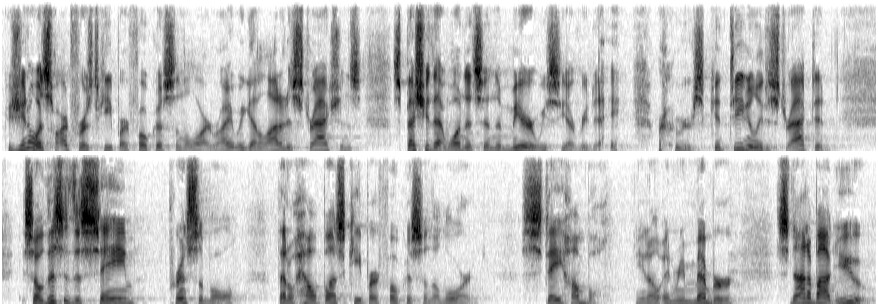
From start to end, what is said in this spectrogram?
Because you know it's hard for us to keep our focus on the Lord, right? We got a lot of distractions, especially that one that's in the mirror we see every day. We're continually distracted. So this is the same principle that'll help us keep our focus on the Lord. Stay humble, you know, and remember it's not about you.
